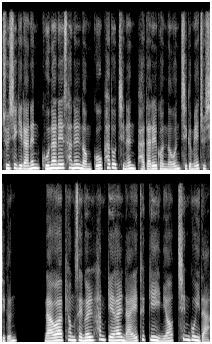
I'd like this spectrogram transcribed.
주식이라는 고난의 산을 넘고 파도치는 바다를 건너온 지금의 주식은 나와 평생을 함께할 나의 특기이며 친구이다.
